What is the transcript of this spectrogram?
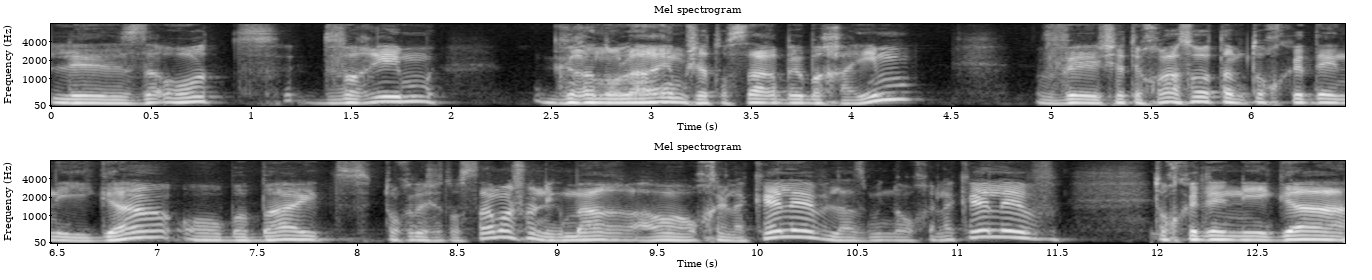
לזהות דברים גרנולריים שאת עושה הרבה בחיים, ושאת יכולה לעשות אותם תוך כדי נהיגה, או בבית, תוך כדי שאת עושה משהו, נגמר האוכל לכלב, להזמין אוכל לכלב, תוך כדי נהיגה,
